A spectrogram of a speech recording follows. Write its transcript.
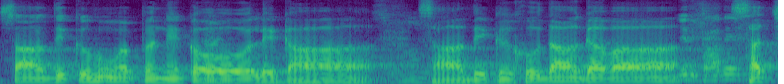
सादिक हूँ अपने कौल का। सादिक खुदा दें। सच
